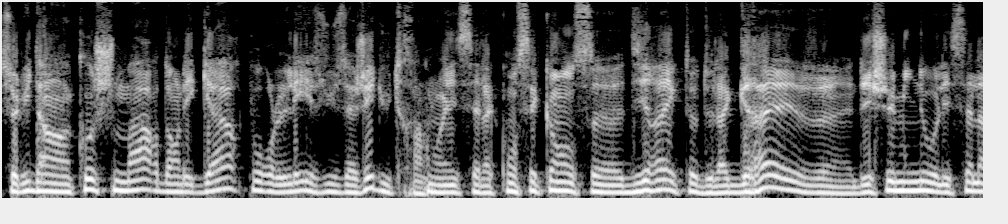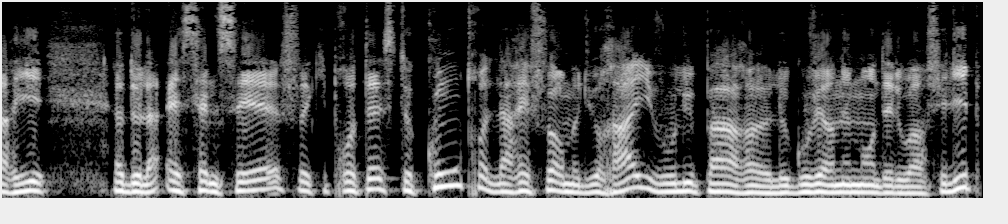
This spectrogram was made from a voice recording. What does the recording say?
celui d'un cauchemar dans les gares pour les usagers du train. Oui, c'est la conséquence euh, directe de la grève des cheminots, les salariés de la SNCF qui protestent contre la réforme du rail voulue par euh, le gouvernement d'Édouard Philippe.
